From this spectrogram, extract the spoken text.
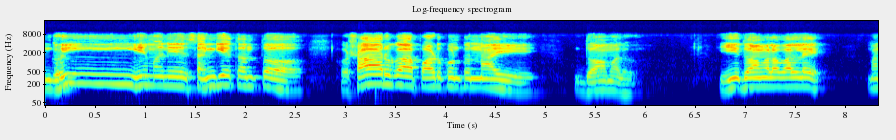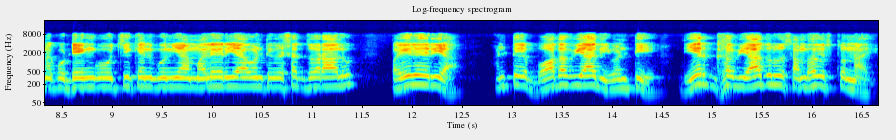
గుయ్యమనే సంగీతంతో హుషారుగా పాడుకుంటున్నాయి దోమలు. ఈ దోమల వల్లే మనకు డెంగ్యూ చికెన్ గునియా మలేరియా వంటి విషజ్వరాలు పైలేరియా అంటే బోధవ్యాధి వంటి దీర్ఘ వ్యాధులు సంభవిస్తున్నాయి.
